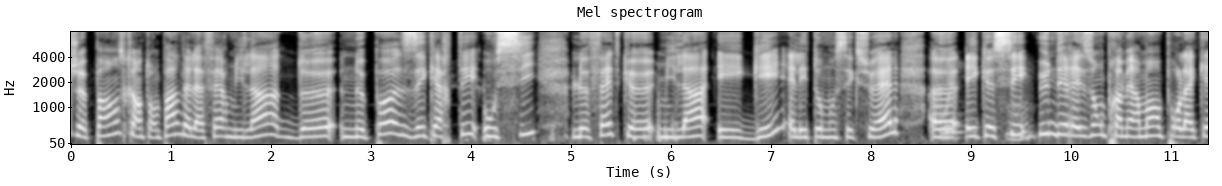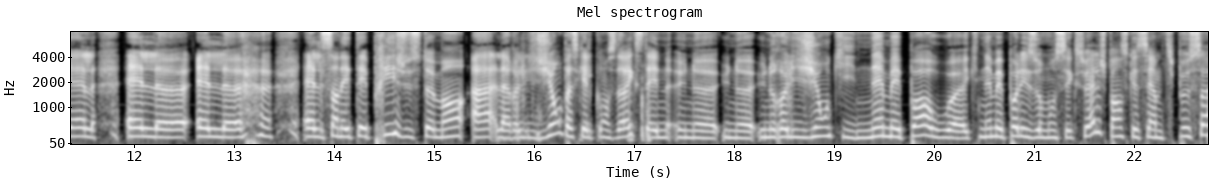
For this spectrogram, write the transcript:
je pense, quand on parle de l'affaire Mila, de ne pas écarter aussi le fait que Mila est gay, elle est homosexuelle, euh, oui. et que c'est mm -hmm. une des raisons, premièrement, pour laquelle elle, euh, elle, elle s'en était prise justement à la religion, parce qu'elle considérait que c'était une, une, une, une, religion qui n'aimait pas ou euh, qui n'aimait pas les homosexuels. Je pense que c'est un petit peu ça,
